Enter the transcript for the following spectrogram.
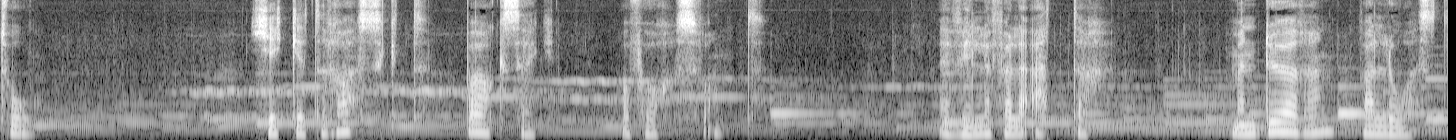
to, kikket raskt bak seg og forsvant. Jeg ville følge etter, men døren var låst,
